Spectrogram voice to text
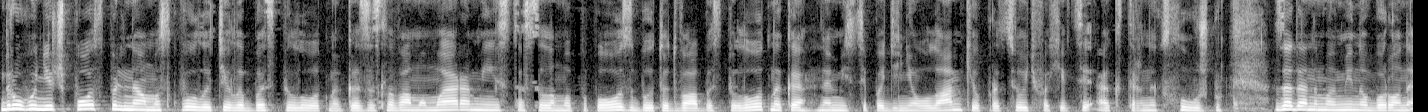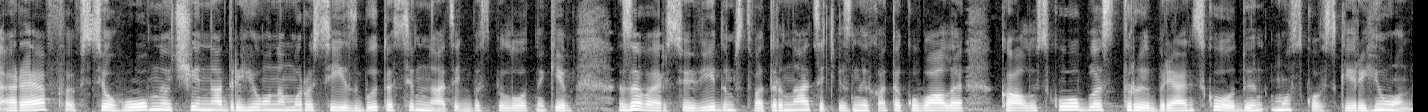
Другу ніч поспіль на Москву летіли безпілотники. За словами мера міста, силами ППО збито два безпілотники. На місці падіння уламків працюють фахівці екстрених служб. За даними Міноборони РФ, всього вночі над регіонами Росії збито 17 безпілотників. За версією відомства, 13 із них атакували Калузьку область, три Брянську, один Московський регіон.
